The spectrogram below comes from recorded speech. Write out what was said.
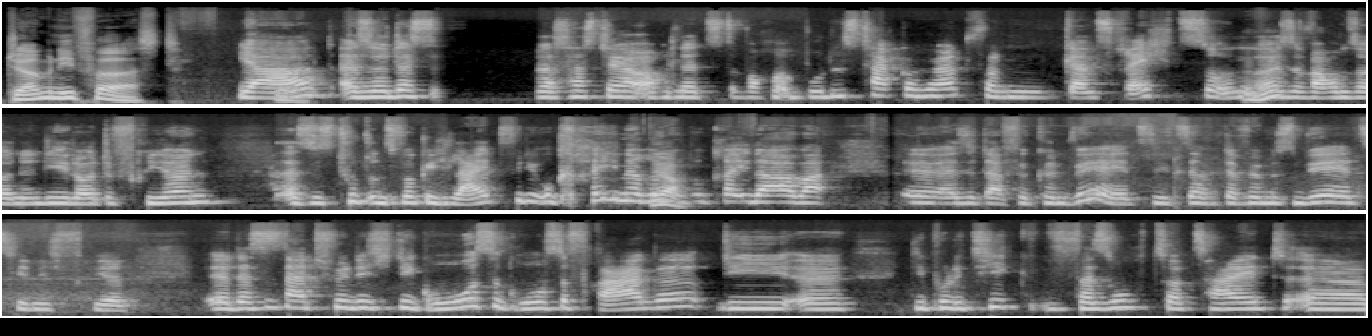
Germany first. Ja, so. also das das hast du ja auch letzte Woche im Bundestag gehört von ganz rechts. So, mhm. Also warum sollen denn die Leute frieren? Also es tut uns wirklich leid für die Ukrainerinnen ja. und Ukrainer, aber äh, also dafür können wir jetzt nichts, dafür müssen wir jetzt hier nicht frieren. Äh, das ist natürlich die große, große Frage, die äh, die Politik versucht zurzeit äh,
